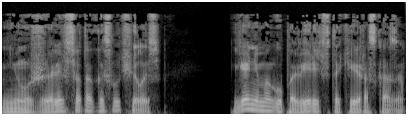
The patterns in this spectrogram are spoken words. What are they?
Неужели все так и случилось? Я не могу поверить в такие рассказы.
